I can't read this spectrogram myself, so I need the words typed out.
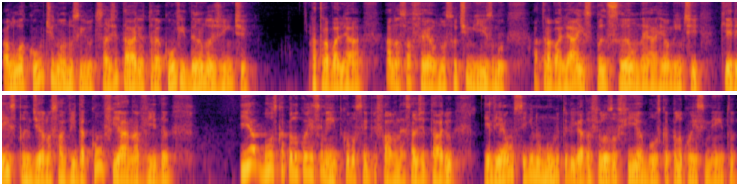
a Lua continua no signo de Sagitário, convidando a gente a trabalhar a nossa fé, o nosso otimismo, a trabalhar a expansão, né, a realmente querer expandir a nossa vida, a confiar na vida e a busca pelo conhecimento, como eu sempre falo, né? Sagitário, ele é um signo muito ligado à filosofia, a busca pelo conhecimento,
